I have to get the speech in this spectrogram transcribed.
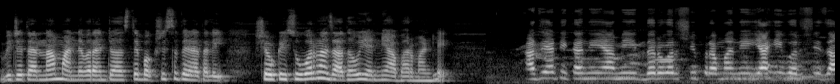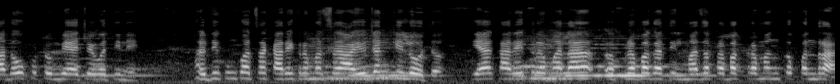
विजेत्यांना मान्यवरांच्या हस्ते बक्षिस देण्यात आली. शेवटी सुवर्ण जाधव यांनी आभार मानले. आज या ठिकाणी आम्ही दरवर्षीप्रमाणे याही वर्षी जाधव कुटुंबियाच्या वतीने हळदी कुंकवाचा कार्यक्रमाचं आयोजन केलं होतं. या कार्यक्रमाला प्रभागातील माझा प्रभाग क्रमांक पंधरा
